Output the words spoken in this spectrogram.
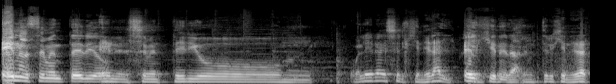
en el cementerio. En el cementerio... mm, ¿Cuál era ese? El general. El general. El cementerio general.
